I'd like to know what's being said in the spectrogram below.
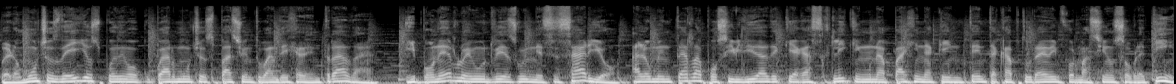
Pero muchos de ellos pueden ocupar mucho espacio en tu bandeja de entrada y ponerlo en un riesgo innecesario al aumentar la posibilidad de que hagas clic en una página que intenta capturar información sobre ti.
